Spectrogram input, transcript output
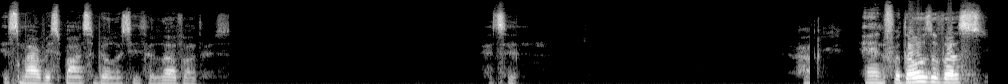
It's my responsibility to love others. That's it. And for those of us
